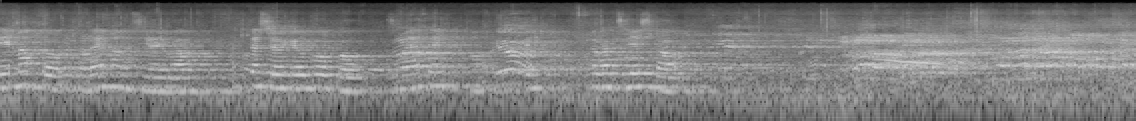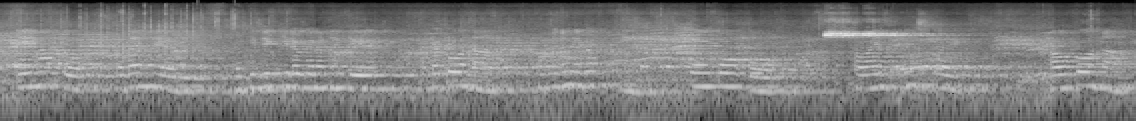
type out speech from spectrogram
A マットただいまの試合は秋田商業高校島谷選手の人勝ちでした A マットただいまより 60kg 級赤コーナー上戸学院東高校河合選手対青コーナ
